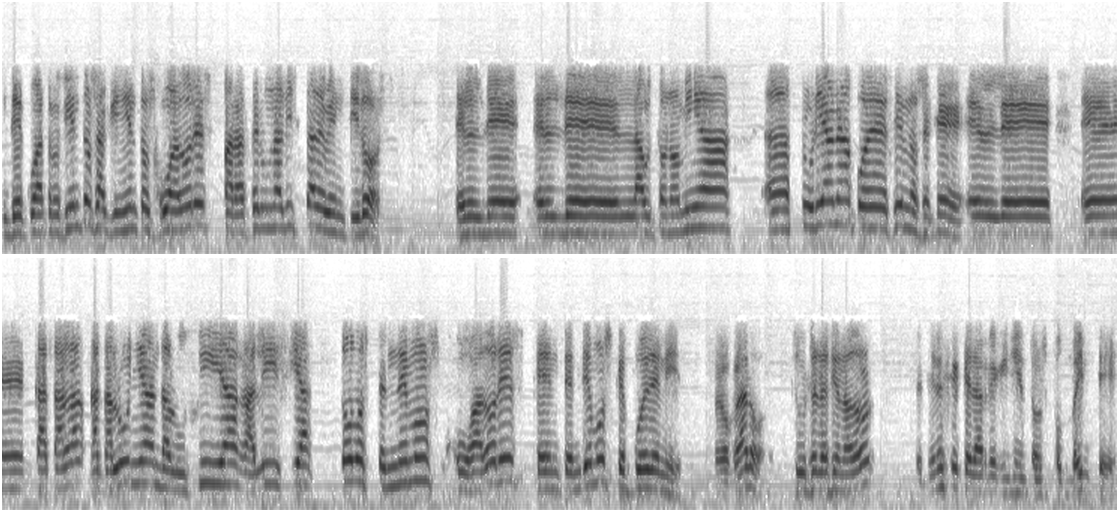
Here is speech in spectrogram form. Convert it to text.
de 400 a 500 jugadores para hacer una lista de 22. El de, el de la autonomía asturiana puede decir no sé qué. El de eh, Catala- Cataluña, Andalucía, Galicia, todos tenemos jugadores que entendemos que pueden ir. Pero claro, tu seleccionador te tienes que quedar de 500 con 20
